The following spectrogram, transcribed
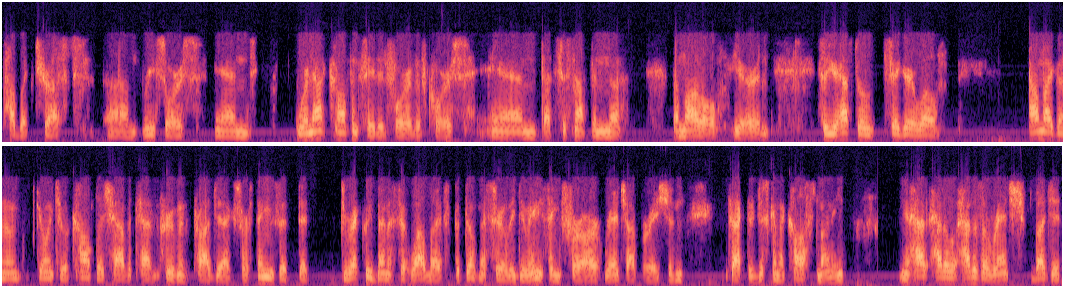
public trust um, resource, and we're not compensated for it, of course, and that's just not been the, the model here. And so you have to figure, well, how am I going to going to accomplish habitat improvement projects or things that, that directly benefit wildlife but don't necessarily do anything for our ranch operation? In fact, they're just going to cost money. You know, how, how, do, how does a ranch budget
